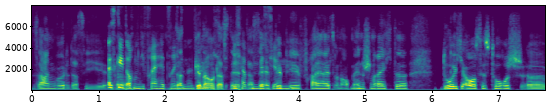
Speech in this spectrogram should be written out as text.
sagen würde, dass sie. Es geht äh, auch um die Freiheitsrechte da, natürlich. Genau, dass der, dass der FDP Freiheits- und auch Menschenrechte durchaus historisch äh,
